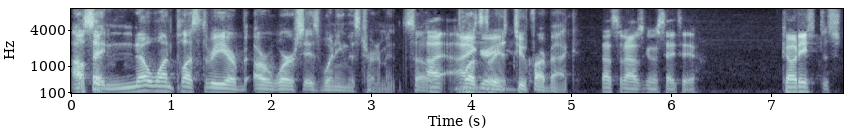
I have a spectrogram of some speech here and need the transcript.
I'll, I'll say take- no one plus three or, or worse is winning this tournament. So I- I plus three agree. is too far back. That's what I was going to say too. Cody, Just- just-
